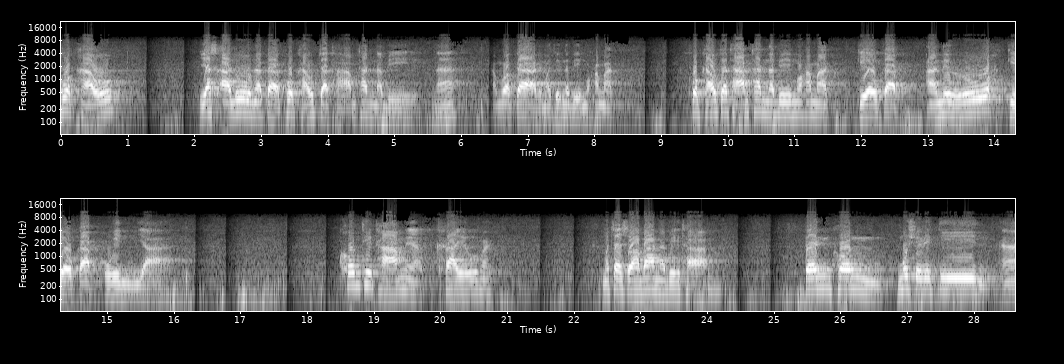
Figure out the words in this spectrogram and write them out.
พวกเขายัสอาลูนะกพวกเขาจะถามท่านนาบีนะ คำว่ากล้าเนี่ยมาถึงนบีมุฮัมมัดพวกเขาจะถามท่านนบีมุฮัมมัดเกี่ยวกับอานิรู้เกี่ยวกับวิญญา คนที่ถามเนี่ย ใครรู้ไหมไม่ใช่สวาบ้านนบีถาม เป็นคนมุชริกีนอ่า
